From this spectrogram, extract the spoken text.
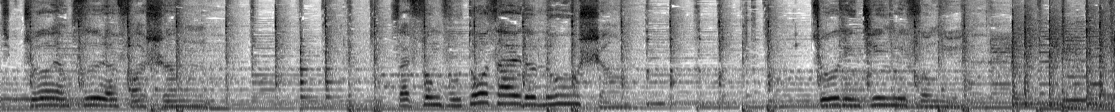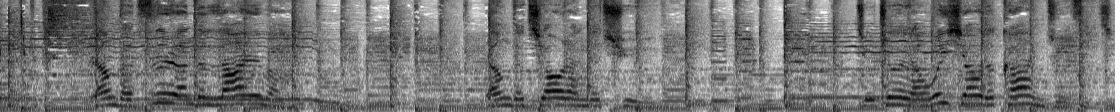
就这样自然发生了。在丰富多彩的路上，注定经历风雨。让它自然的来吧，让它悄然的去吧。就这样微笑的看着自己，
